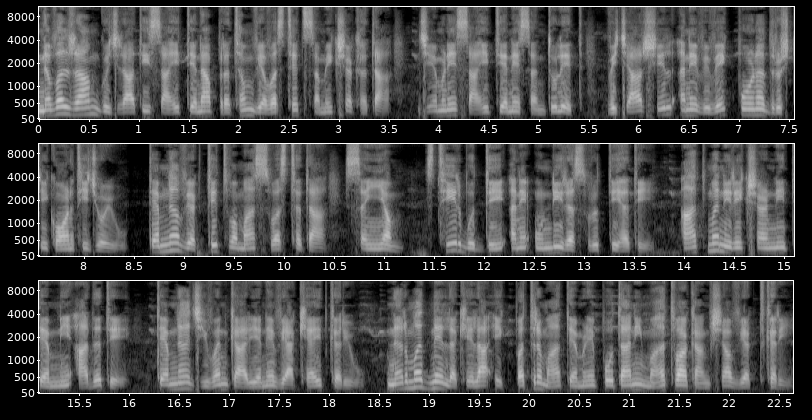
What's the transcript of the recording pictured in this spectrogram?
નવલરામ ગુજરાતી સાહિત્યના પ્રથમ વ્યવસ્થિત સમીક્ષક હતા, જેમણે સાહિત્યને સંતુલિત, વિચારશીલ અને વિવેકપૂર્ણ દૃષ્ટિકોણથી જોયું. તેમના વ્યક્તિત્વમાં સ્વસ્થતા, સંયમ સ્થિર બુદ્ધિ અને ઊંડી રસવૃત્તિ હતી. આત્મનિરીક્ષણની તેમની આદતે તેમના જીવન કાર્યને વ્યાખ્યાયિત કર્યું. નર્મદને લખેલા એક પત્રમાં તેમણે પોતાની મહત્વાકાંક્ષા વ્યક્ત કરી.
